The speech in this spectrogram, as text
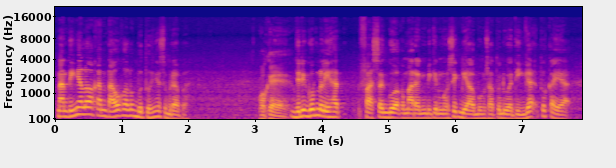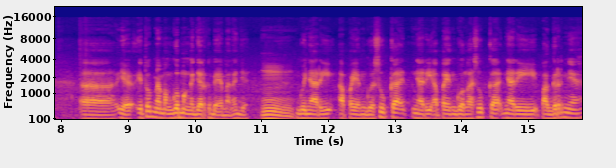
nantinya lo akan tahu kalau butuhnya seberapa. Oke. Jadi gue melihat fase gue kemarin bikin musik di album 1, 2, 3 tuh kayak eh, ya itu memang gue mengejar ke BM-an aja. Hmm. gue nyari apa yang gue suka, nyari apa yang gue nggak suka, nyari pagernya,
